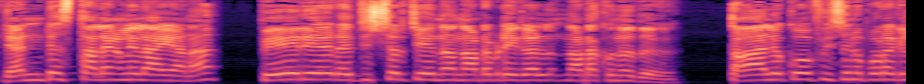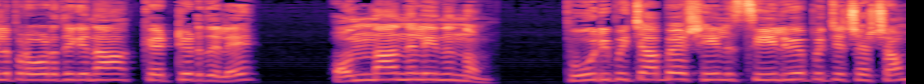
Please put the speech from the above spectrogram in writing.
രണ്ട് സ്ഥലങ്ങളിലായാണ് പേര് രജിസ്റ്റർ ചെയ്യുന്ന നടപടികൾ നടക്കുന്നത്. താലൂക്ക് ഓഫീസിന് പുറകിൽ പ്രവർത്തിക്കുന്ന കെട്ടിടത്തിലെ ഒന്നാം നിലയിൽ നിന്നും പൂരിപ്പിച്ച അപേക്ഷയിൽ സീൽ വെപ്പിച്ച ശേഷം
